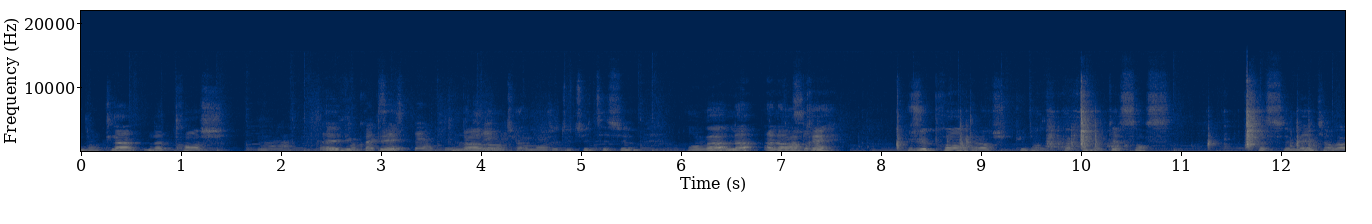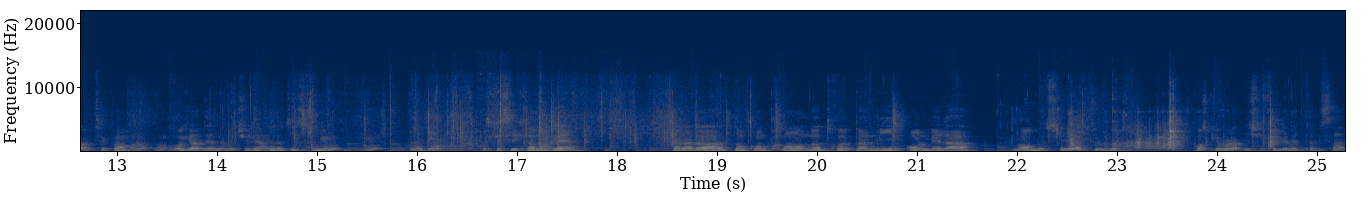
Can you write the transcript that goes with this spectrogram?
Donc là, notre tranche. Voilà. Elle est Il faut pas que découpée. ça se perde. je vais Non, manger. non, tu vas le manger tout de suite, c'est sûr. On va là. Alors après, je prends. Alors je sais plus dans, par contre dans quel sens ça se met. Tiens, on va. Tu sais quoi, on va regarder à nouveau. Tu lis la notice tu lis On va bien Parce que c'est écrit en anglais. Hein. Donc on prend notre pain de mie, on le met là. Non, mais c'est on peut le mettre. Je pense que voilà, il suffit de le mettre comme ça.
